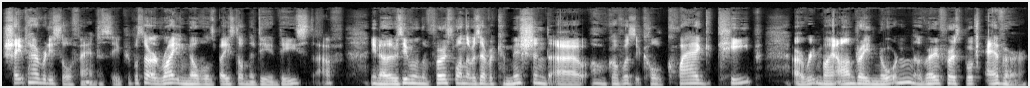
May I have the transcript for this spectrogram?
shaped how everybody saw fantasy. People started writing novels based on the D and D stuff. You know, there was even the first one that was ever commissioned. Uh, oh God, what was it called? Quag Keep, uh, written by Andre Norton, the very first book ever.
